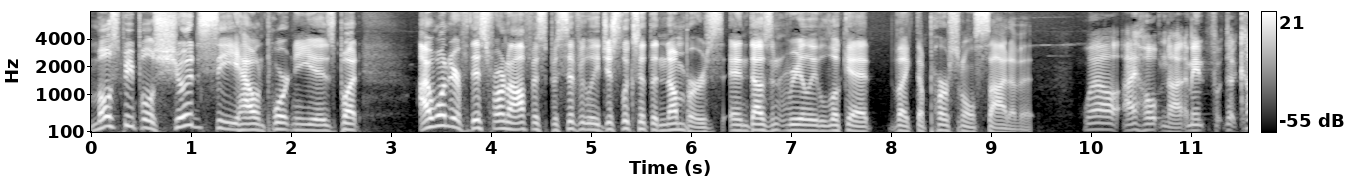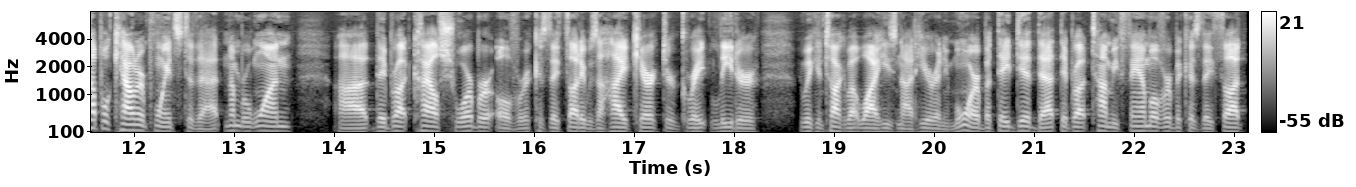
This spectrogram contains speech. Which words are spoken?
Most people should see how important he is, but I wonder if this front office specifically just looks at the numbers and doesn't really look at like the personal side of it. Well, I hope not. I mean, a couple counterpoints to that. Number one, uh, they brought Kyle Schwarber over because they thought he was a high character, great leader we can talk about why he's not here anymore, but they did that. They brought Tommy Pham over because they thought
